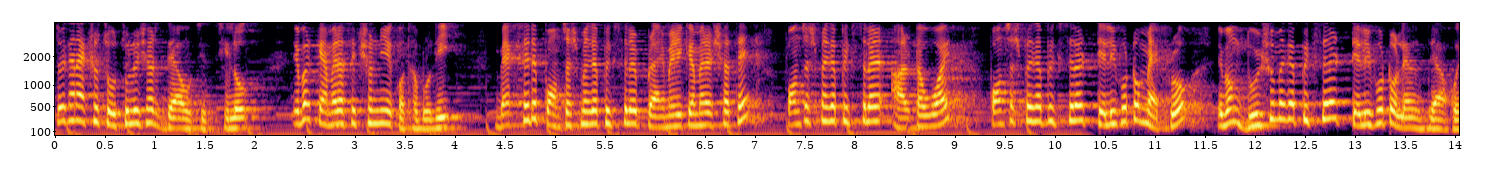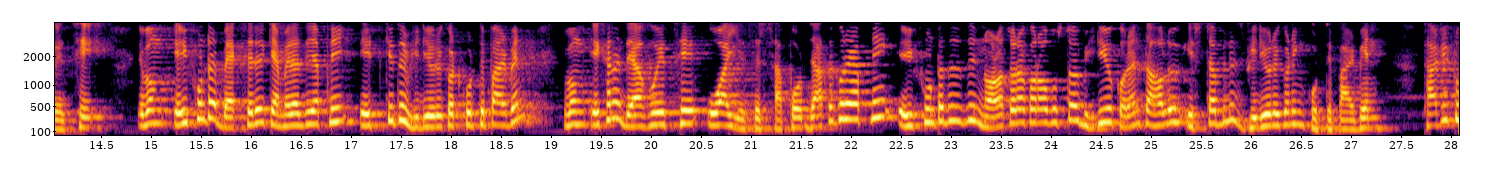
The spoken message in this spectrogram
তো এখানে একশো চৌচল্লিশ আর্টস দেওয়া উচিত ছিল। এবার ক্যামেরা সেকশন নিয়ে কথা বলি। ব্যাক সাইডে পঞ্চাশ মেগাপিক্সেলের প্রাইমারি ক্যামেরার সাথে, পঞ্চাশ মেগাপিক্সেলের আলট্রা ওয়াইড, পঞ্চাশ মেগাপিক্সেলের টেলিফোটো ম্যাক্রো এবং দুইশো মেগাপিক্সেলের টেলিফোটো লেন্স দেওয়া হয়েছে। এবং এই ফোনটার ব্যাক সাইডের ক্যামেরা দিয়ে আপনি এইট কেতে ভিডিও রেকর্ড করতে পারবেন এবং এখানে দেওয়া হয়েছে ওআইএস এর সাপোর্ট। যাতে করে আপনি এই ফোনটাতে যদি নড়াচড়া করা অবস্থায় ভিডিও করেন, তাহলেও স্টাবলিশ ভিডিও রেকর্ডিং করতে পারবেন। থার্টি টু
